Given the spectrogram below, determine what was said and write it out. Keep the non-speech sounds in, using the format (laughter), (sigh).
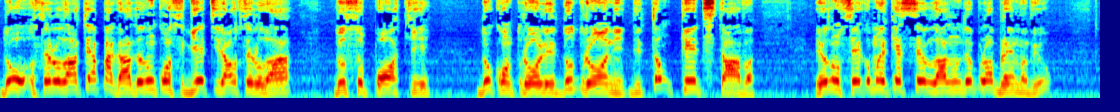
do celular ter apagado. Eu não conseguia tirar o celular do suporte do controle do drone, de tão quente estava. Eu não sei como é que esse celular não deu problema, viu?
